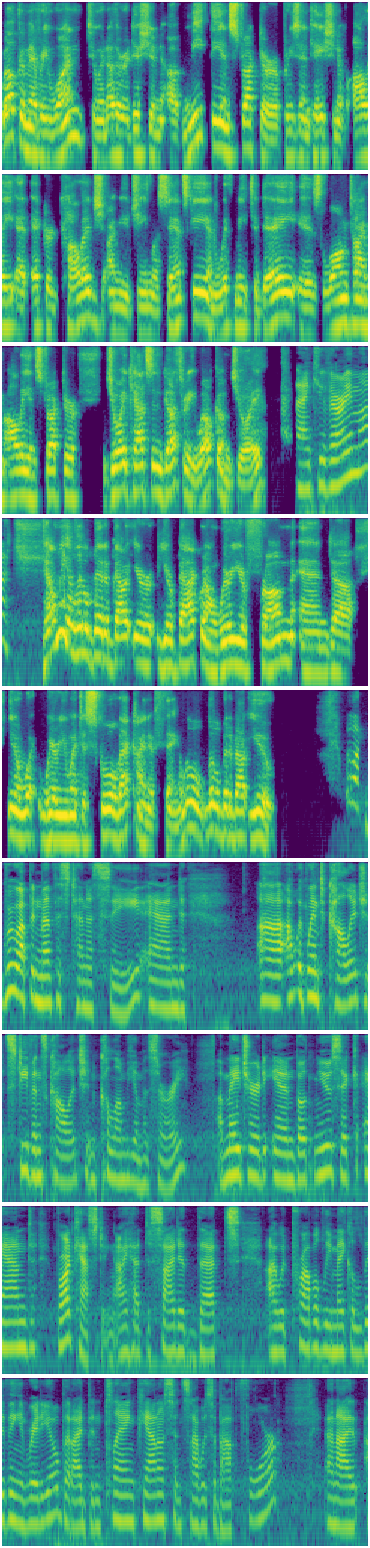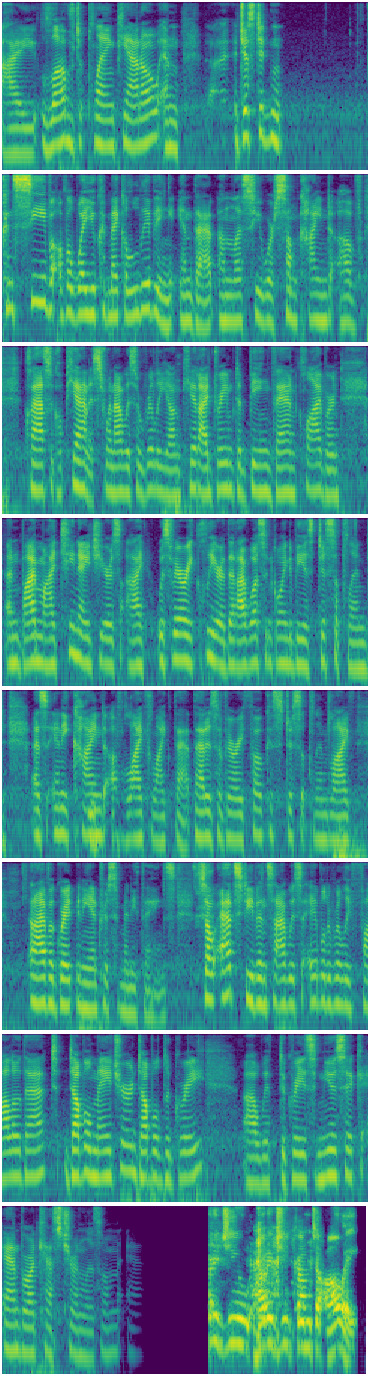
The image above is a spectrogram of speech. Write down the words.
Welcome, everyone, to another edition of Meet the Instructor, a presentation of OLLI at Eckerd College. I'm Eugene Lasansky, and with me today is longtime OLLI instructor Joy Katzen Guthrie. Welcome, Joy. Thank you very much. Tell me a little bit about your your background, where you're from, and uh, you know what, where you went to school, that kind of thing. A little little bit about you. Well, I grew up in Memphis, Tennessee, and uh, I went to college at Stephens College in Columbia, Missouri. I majored in both music and broadcasting. I had decided that I would probably make a living in radio, but I'd been playing piano since I was about four. And I, I loved playing piano and uh, just didn't conceive of a way you could make a living in that unless you were some kind of classical pianist. When I was a really young kid, I dreamed of being Van Cliburn, and by my teenage years, I was very clear that I wasn't going to be as disciplined as any kind of life like that. That is a very focused, disciplined life. And I have a great many interests in many things. So at Stephens, I was able to really follow that double major, double degree uh, with degrees in music and broadcast journalism. How did you How did you come to OLLI?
